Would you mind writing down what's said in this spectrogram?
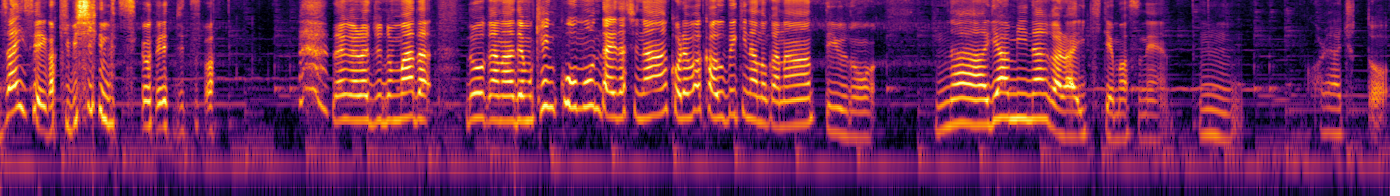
財政が厳しいんですよね 実は。だからちょっとまだどうかな。でも健康問題だしなこれは買うべきなのかなっていうのを悩みながら生きてますね。うん。これはちょっと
